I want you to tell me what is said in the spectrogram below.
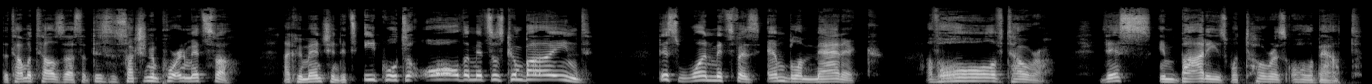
The Talmud tells us that this is such an important mitzvah. Like we mentioned, it's equal to all the mitzvahs combined. This one mitzvah is emblematic of all of Torah. This embodies what Torah is all about.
